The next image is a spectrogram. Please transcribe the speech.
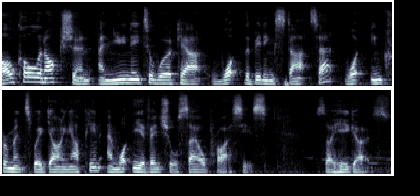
I'll call an auction and you need to work out what the bidding starts at, what increments we're going up in, and what the eventual sale price is. So here goes.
